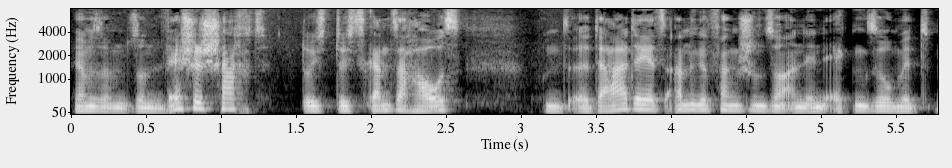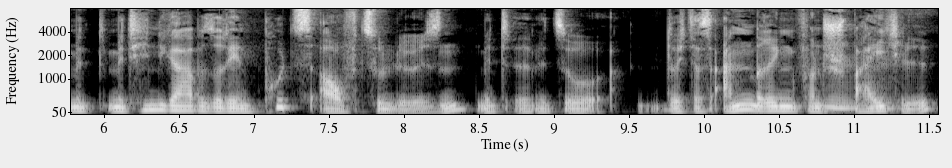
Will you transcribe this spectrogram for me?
wir haben so, so einen Wäscheschacht durch, durchs ganze Haus. Und äh, da hat er jetzt angefangen, schon so an den Ecken so mit, mit, mit Hingabe so den Putz aufzulösen, mit, äh, mit so durch das Anbringen von mhm. Speichel.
